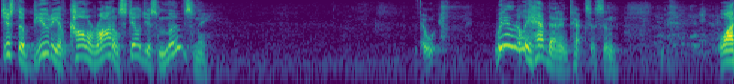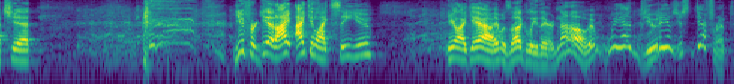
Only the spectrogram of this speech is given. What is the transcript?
just the beauty of Colorado still just moves me. We didn't really have that in Texas. And watch it. You forget, I, I can like see you. You're like, yeah, it was ugly there. No, it, we had beauty, it was just different.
